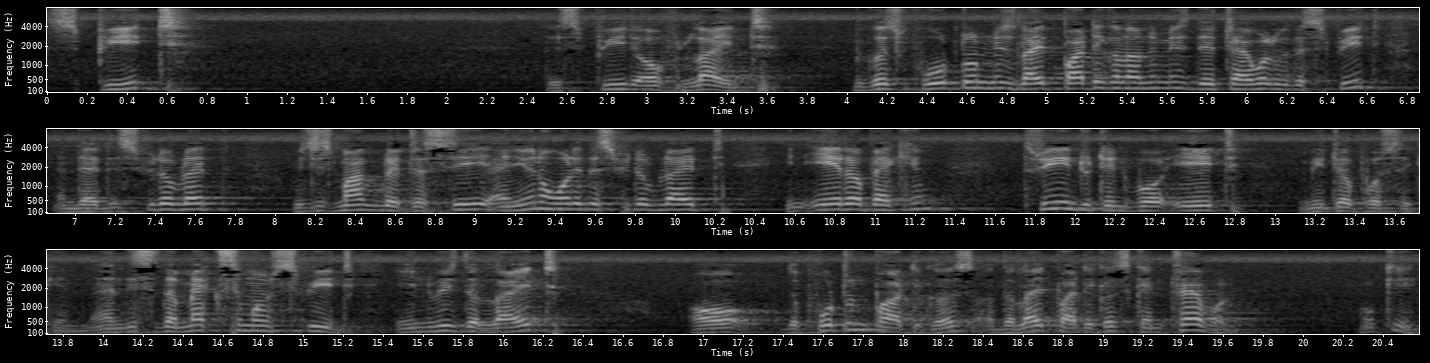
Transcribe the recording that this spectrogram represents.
Speed. The speed of light. Because photon means light particle only means they travel with the speed and that is speed of light which is marked by letter C and you know what is the speed of light in air or vacuum? 3 into 10 power 8 meter per second and this is the maximum speed in which the light or the photon particles or the light particles can travel. Okay.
